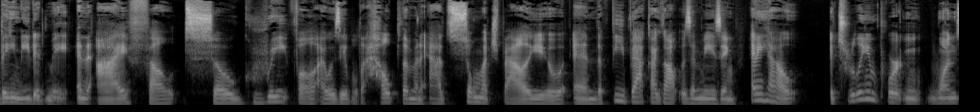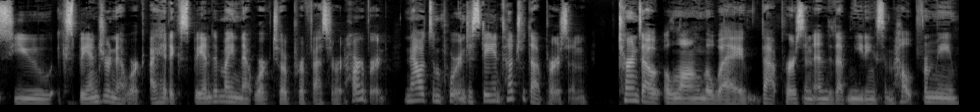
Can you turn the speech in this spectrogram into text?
they needed me. And I felt so grateful. I was able to help them and add so much value. And the feedback I got was amazing. Anyhow, it's really important once you expand your network. I had expanded my network to a professor at Harvard. Now it's important to stay in touch with that person. Turns out along the way, that person ended up needing some help from me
